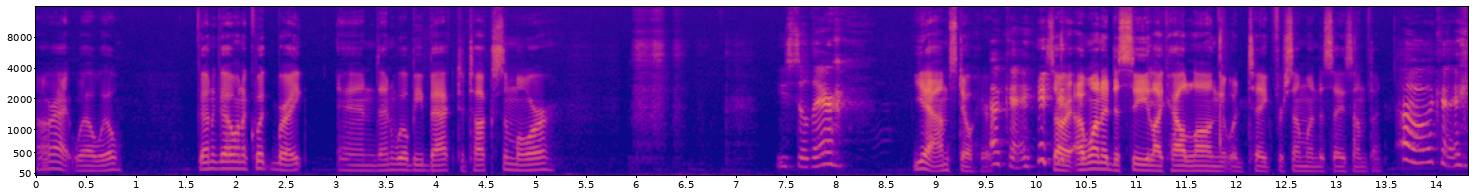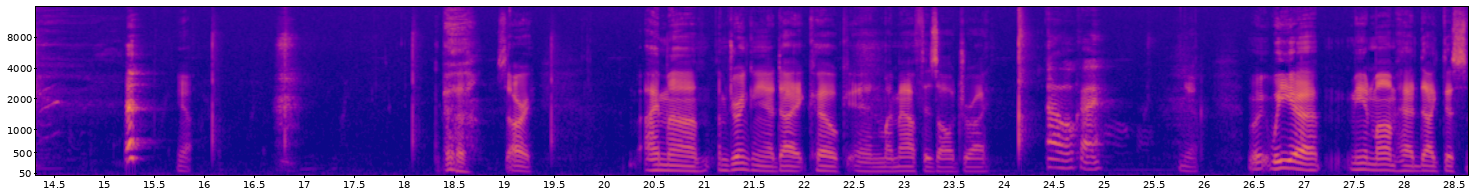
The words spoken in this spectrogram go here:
All right, well, we'll gonna go on a quick break, and then we'll be back to talk some more. You still there? Yeah, I'm still here. Okay. Sorry, I wanted to see like how long it would take for someone to say something. Oh, okay. Ugh, sorry. I'm uh I'm drinking a diet coke and my mouth is all dry. Oh, okay. Yeah, we, we uh me and mom had like this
